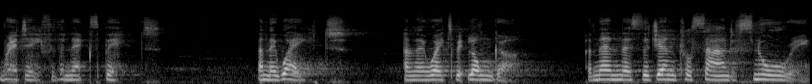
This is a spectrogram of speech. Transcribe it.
ready for the next bit. And they wait, and they wait a bit longer. And then there's the gentle sound of snoring.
